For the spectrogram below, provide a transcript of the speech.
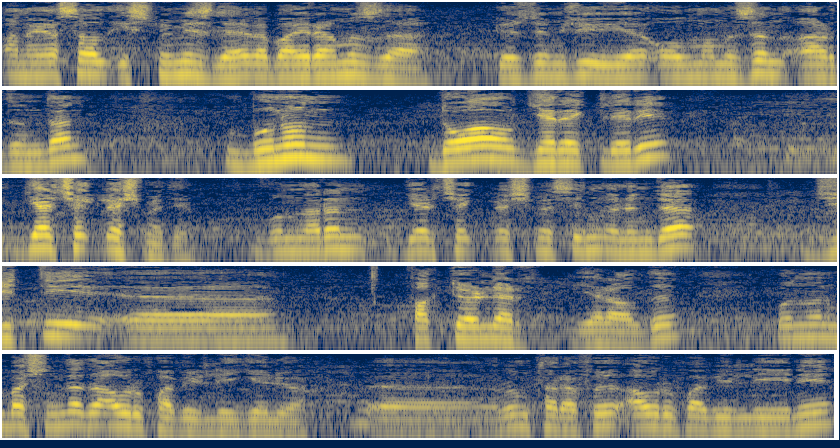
anayasal ismimizle ve bayrağımızla gözlemci üye olmamızın ardından bunun doğal gerekleri gerçekleşmedi. Bunların gerçekleşmesinin önünde ciddi e, faktörler yer aldı. Bunun başında da Avrupa Birliği geliyor. E, Rum tarafı Avrupa Birliği'ni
